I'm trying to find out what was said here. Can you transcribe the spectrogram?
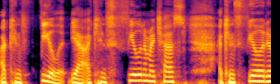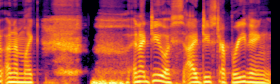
I can feel it. Yeah, I can feel it in my chest. I can feel it. And I'm like, and I do, I, I do start breathing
